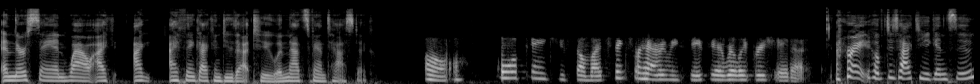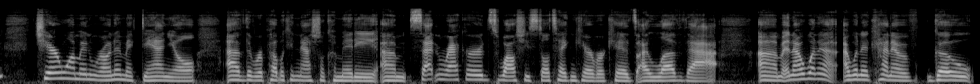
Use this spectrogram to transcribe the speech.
and they're saying, "Wow, I, I, I think I can do that too," and that's fantastic. Oh, well, thank you so much. Thanks for having me, Stacy. I really appreciate it. All right. Hope to talk to you again soon. Chairwoman Ronna McDaniel of the Republican National Committee, um, setting records while she's still taking care of her kids. I love that. Um, and I want to I want to kind of go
